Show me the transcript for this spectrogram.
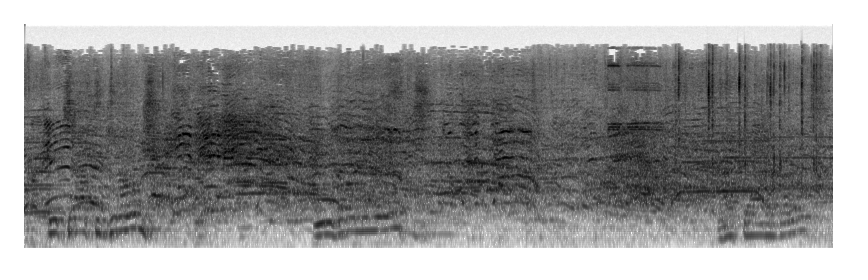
Gets out to Jones. He's on the edge. Knocked out of bounds.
